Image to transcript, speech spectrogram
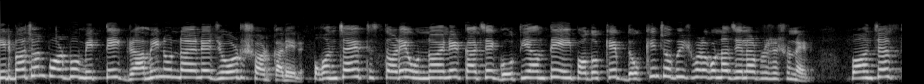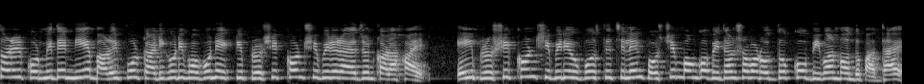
নির্বাচন পর্ব মিটতেই গ্রামীণ উন্নয়নে জোর সরকারের। পঞ্চায়েত স্তরে উন্নয়নের কাজে গতি আনতে এই পদক্ষেপ দক্ষিণ চব্বিশ পরগনা জেলা প্রশাসনের। পঞ্চায়েত স্তরের কর্মীদের নিয়ে বারুইপুর কারিগরি ভবনে একটি প্রশিক্ষণ শিবিরের আয়োজন করা হয়। এই প্রশিক্ষণ শিবিরে উপস্থিত ছিলেন পশ্চিমবঙ্গ বিধানসভার অধ্যক্ষ বিমান বন্দ্যোপাধ্যায়,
